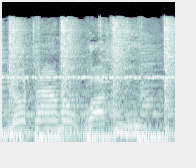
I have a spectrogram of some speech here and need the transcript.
no time to watch wearing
